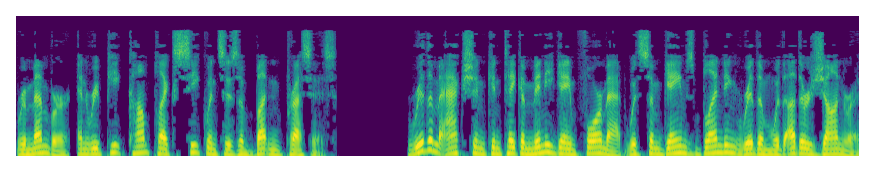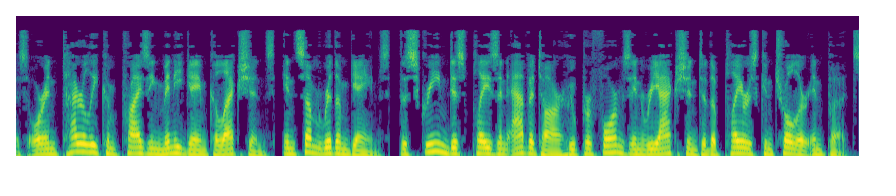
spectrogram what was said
remember, and repeat complex sequences of button presses. Rhythm action can take a minigame format with some games blending rhythm with other genres or entirely comprising minigame collections. In some rhythm games, the screen displays an avatar who performs in reaction to the player's controller inputs.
